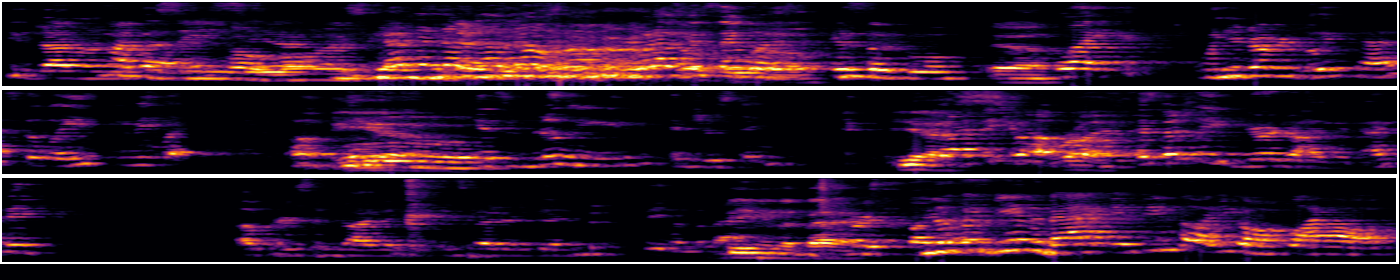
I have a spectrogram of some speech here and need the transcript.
He was driving really Behind the fast. scenes. Oh, yeah. No, no, no, no, no. What I was gonna say was, It's so cool. Yeah. like, when you're driving really fast, the way you be like, Uh, yeah. it's really interesting. But I think you'll have fun, especially if you're driving. I think a person driving is better than being in the back. Being in the back. Versus like, No, because being in the back. If you thought you gonna fly off.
